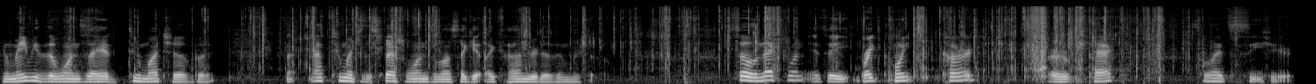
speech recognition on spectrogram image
You know, maybe the ones I had too much of, but not, not too much of the special ones unless I get like a hundred of them or so. So the next one is a Breakpoint card, or pack. So let's see here.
